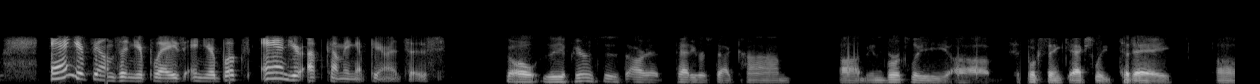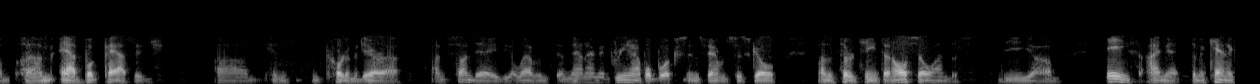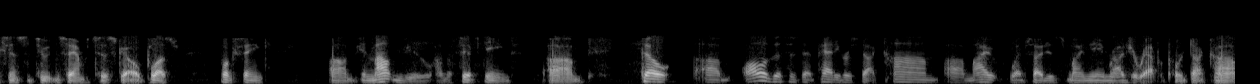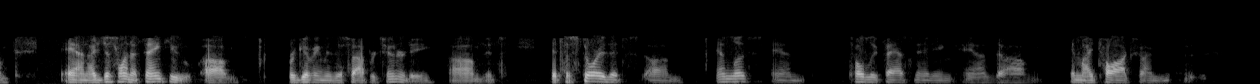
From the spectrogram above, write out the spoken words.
and your films and your plays and your books and your upcoming appearances. So the appearances are at pattyhearst.com um, in Berkeley. Uh, at Books Inc. actually today um, um, at Book Passage um, in, in Corte Madera on Sunday the 11th, and then I'm at Green Apple Books in San Francisco on the 13th, and also on the, the um, 8th I'm at the Mechanics Institute in San Francisco, plus Books Inc. um, in Mountain View on the 15th. Um, so um, all of this is at pattyhearst.com. Uh, my website is my name, rogerrapaport.com. And I just want to thank you um, for giving me this opportunity. Um, it's it's a story that's um, endless and totally fascinating. And um, in my talks, I'm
